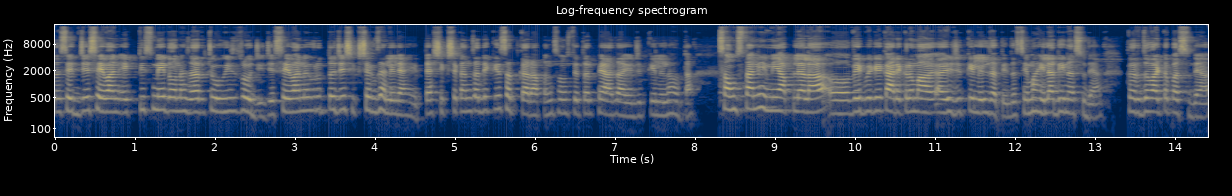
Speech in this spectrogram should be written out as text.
तसेच जे सेवा एकतीस मे दोन हजार चोवीस रोजी जे सेवानिवृत्त जे शिक्षक झालेले आहेत त्या शिक्षकांचा देखील सत्कार आपण संस्थेतर्फे आज आयोजित केलेला होता. संस्था नेहमी आपल्याला वेगवेगळे कार्यक्रम आयोजित केलेले जाते. जसे महिला दिन असू द्या कर्ज वाटप असू द्या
